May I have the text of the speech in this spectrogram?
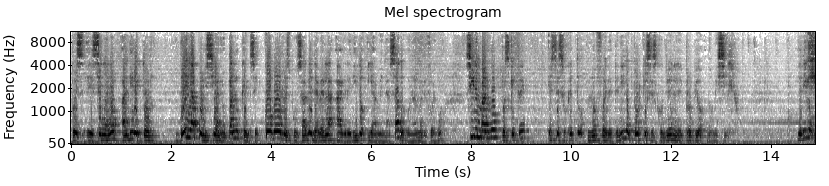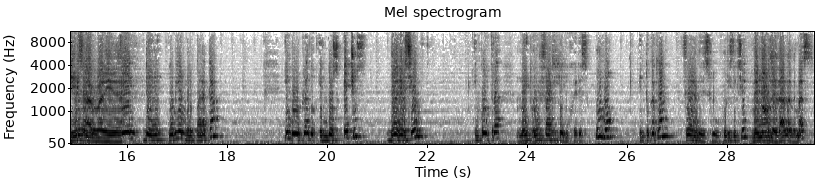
pues eh, señaló al director de la policía nopaluquense como responsable de haberla agredido y amenazado con arma de fuego. Sin embargo, pues ¿qué cree? Este sujeto no fue detenido porque se escondió en el propio domicilio. Le digo, ¡Qué barbaridad! de noviembre para acá, involucrado en dos hechos de agresión en contra de un par de mujeres. Uno en Tocatlán, fuera de su jurisdicción. Menor de edad, además.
